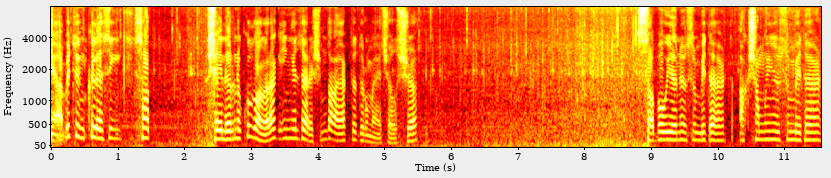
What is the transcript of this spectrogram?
ya bütün klasik iktisat şeylerini kullanarak İngiltere şimdi ayakta durmaya çalışıyor. Sabah uyanıyorsun bir dert, akşam uyuyorsun bir dert.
